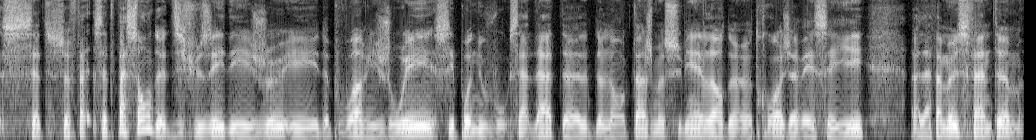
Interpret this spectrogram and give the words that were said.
cette, cette, façon de diffuser des jeux et de pouvoir y jouer, c'est pas nouveau. Ça date euh, de longtemps. Je me souviens, lors d'un E3, j'avais essayé la fameuse Phantom.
